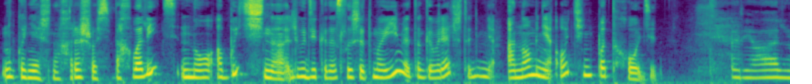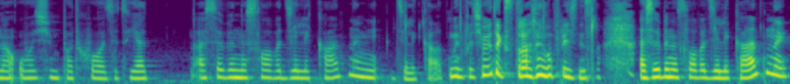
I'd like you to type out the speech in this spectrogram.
Ну, конечно, хорошо себя хвалить, но обычно люди, когда слышат мое имя, то говорят, что оно мне очень подходит. Реально очень подходит. Я Особенно слово деликатный. Мне... Деликатный. Почему я так странно его произнесла? Особенно слово деликатный.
